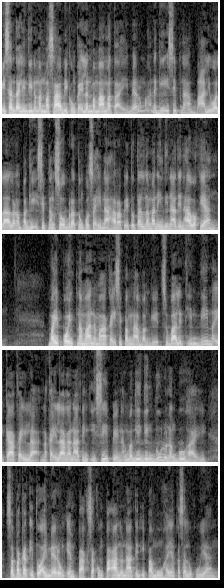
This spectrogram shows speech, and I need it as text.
Minsan dahil hindi naman masabi kung kailan mamamatay, merong mga nag-iisip na baliwala lang ang pag-iisip ng sobra tungkol sa hinaharap. Eh total naman, hindi natin hawak yan. May point naman ang mga kaisipang nabanggit, subalit hindi maikakaila na kailangan nating isipin ang magiging dulo ng buhay sapagkat ito ay merong impact sa kung paano natin ipamuhay ang kasalukuyan.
